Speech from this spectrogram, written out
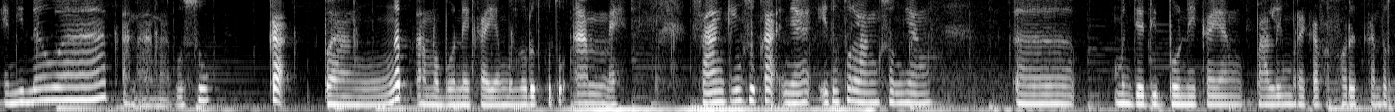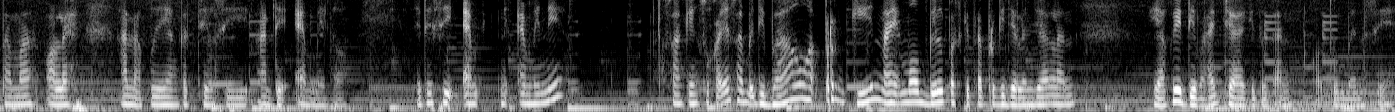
And you know what? Anak-anakku suka banget sama boneka yang menurutku tuh aneh. Saking sukanya itu tuh langsung yang uh, menjadi boneka yang paling mereka favoritkan terutama oleh anakku yang kecil si ADM itu. Jadi si M, M ini saking sukanya sampai dibawa pergi naik mobil pas kita pergi jalan-jalan. Ya aku ya diem aja gitu kan, kok tumben sih.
